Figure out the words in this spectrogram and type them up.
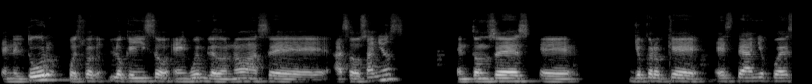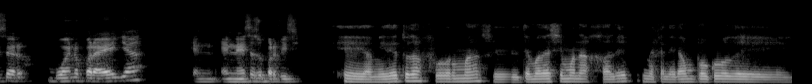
en el Tour, pues fue lo que hizo en Wimbledon, ¿no? Hace, hace dos años. Entonces, eh, yo creo que este año puede ser bueno para ella en, en esa superficie. Eh, a mí, de todas formas, el tema de Simona Halep me genera un poco de,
